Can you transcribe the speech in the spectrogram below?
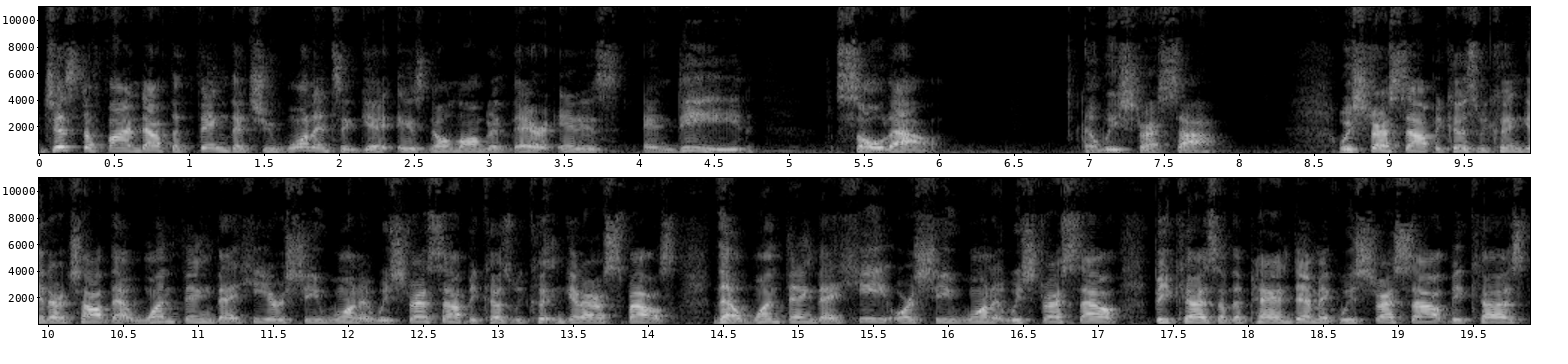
just to find out the thing that you wanted to get is no longer there. It is indeed sold out. And we stress out we stress out because we couldn't get our child that one thing that he or she wanted. We stress out because we couldn't get our spouse that one thing that he or she wanted. We stress out because of the pandemic. We stress out because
